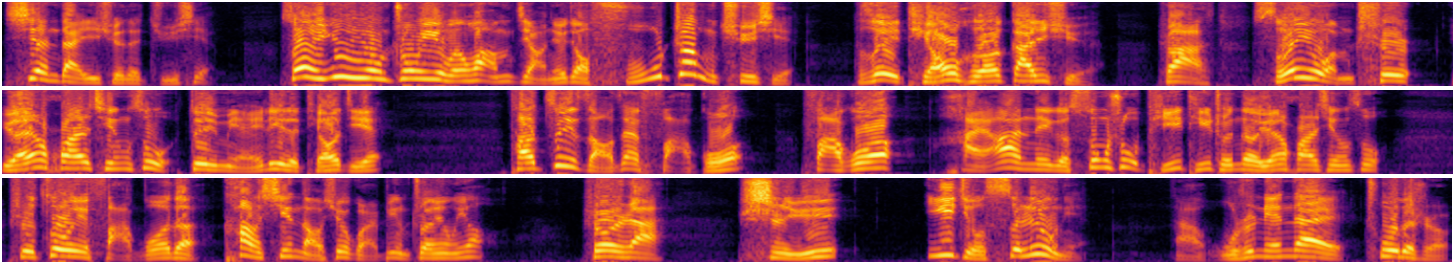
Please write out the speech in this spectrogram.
现代医学的局限。所以运用中医文化，我们讲究叫扶正驱邪，所以调和肝血，是吧？所以我们吃原花青素对免疫力的调节。它最早在法国，法国海岸那个松树皮提纯的原花青素，是作为法国的抗心脑血管病专用药，是不是啊？始于一九四六年，啊，五十年代初的时候，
